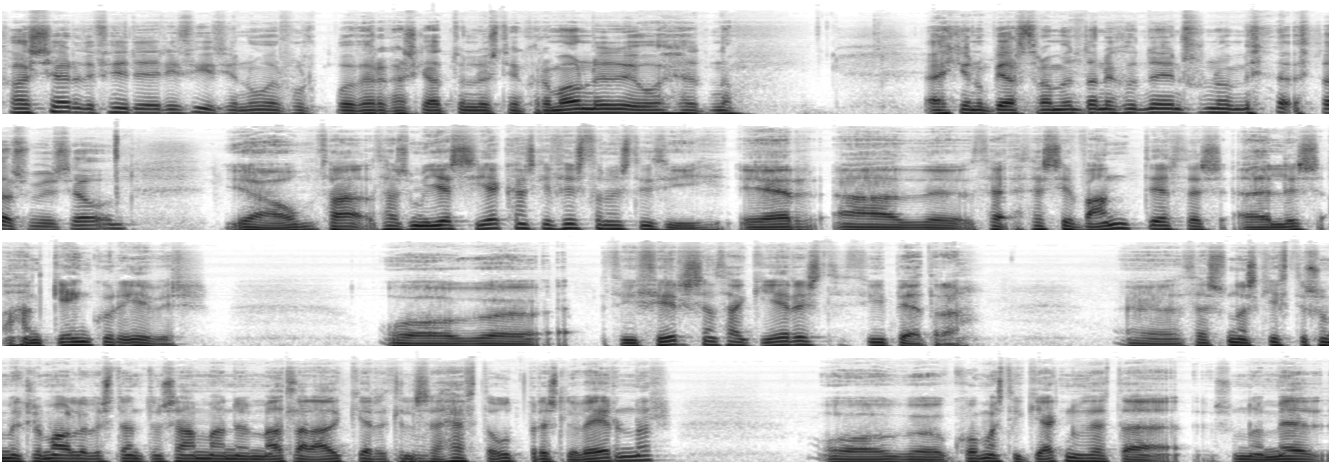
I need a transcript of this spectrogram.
hvað sér þið fyrir þér í því? Því nú er fólk búið að vera kannski aðtunleust í einhverja mánuði og hérna, ekki nú bjart framöndan einhvern veginn svona með það sem við sjáum. Já, það, það sem ég sé kannski fyrst og næst í því er að uh, þessi vandi er þess eðlis að hann gengur yfir og uh, því fyrr sem það gerist því betra. Uh, þess vegna skiptir svo miklu máli við stöndum saman um allar aðgerði til þess að hefta útbreyslu veirunar og uh, komast í gegnum þetta með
